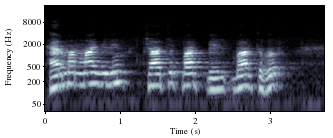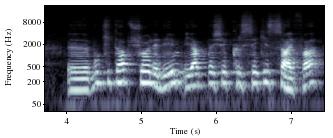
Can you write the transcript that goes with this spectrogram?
Herman Melville'in Katip Bartbil, Bartable. Ee, bu kitap şöyle diyeyim yaklaşık 48 sayfa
